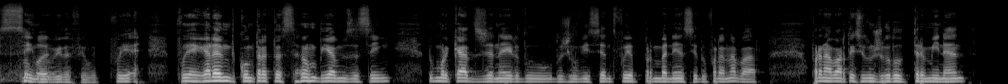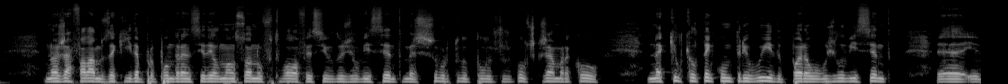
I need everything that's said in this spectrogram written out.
Sem dúvida, Filipe. Foi, a- foi a grande contratação, digamos assim, do mercado de janeiro do, do Gil Vicente, foi a permanência do Fran Navarro. O Fran Navarro tem sido um jogador determinante. Nós já falámos aqui da preponderância dele, não só no futebol ofensivo do Gil Vicente, mas sobretudo pelos golos que já marcou, naquilo que ele tem contribuído para o Gil Vicente eh,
